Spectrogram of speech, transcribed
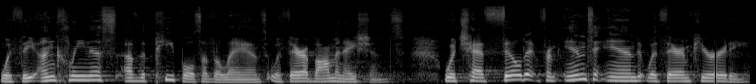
with the uncleanness of the peoples of the lands, with their abominations, which have filled it from end to end with their impurity.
